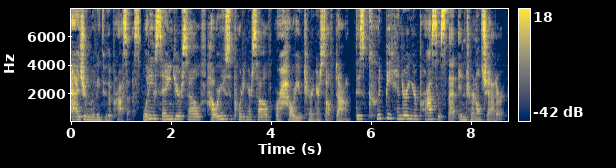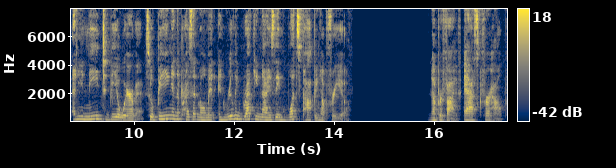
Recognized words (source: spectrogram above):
as you're moving through the process? What are you saying to yourself? How are you supporting yourself? Or how are you tearing yourself down? This could be hindering your process, that internal chatter, and you need to be aware of it. So being in the present moment and really recognizing what's popping up for you. Number five, ask for help.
